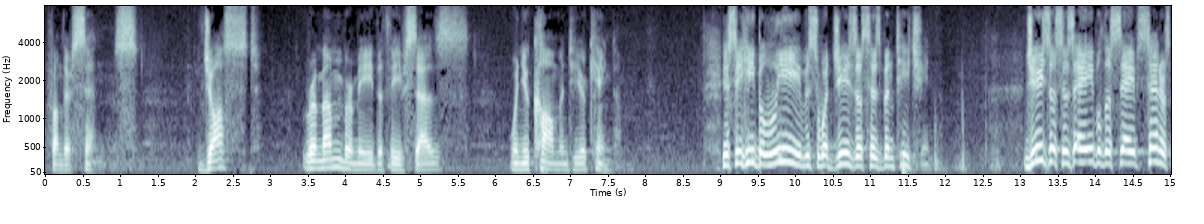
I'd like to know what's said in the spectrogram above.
from their sins. Just remember me, the thief says, when you come into your kingdom. You see, he believes what Jesus has been teaching. Jesus is able to save sinners.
